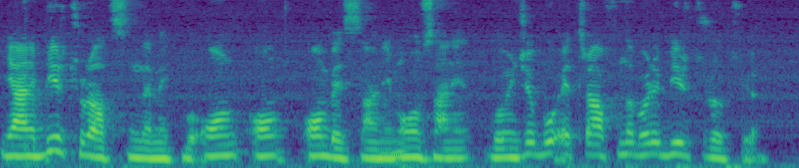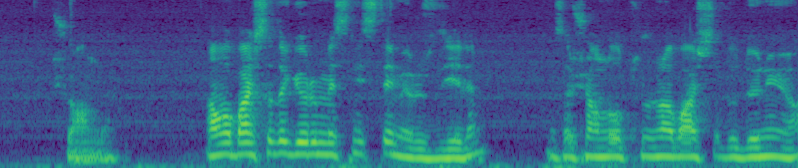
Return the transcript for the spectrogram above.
yani bir tur atsın demek bu. 10, 10, 15 saniye 10 saniye boyunca bu etrafında böyle bir tur atıyor şu anda. Ama başta da görünmesini istemiyoruz diyelim. Mesela şu anda o turuna başladı dönüyor.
